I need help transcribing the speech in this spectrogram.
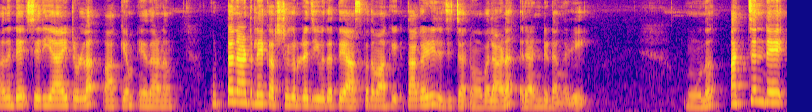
അതിന്റെ ശരിയായിട്ടുള്ള വാക്യം ഏതാണ്? കുട്ടനാട്ടിലെ കർഷകരുടെ ജീവിതത്തെ ആസ്പദമാക്കി തകഴി രചിച്ച നോവലാണ് രണ്ടിടങ്ങഴി. മൂന്ന് അച്ഛന്റെ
